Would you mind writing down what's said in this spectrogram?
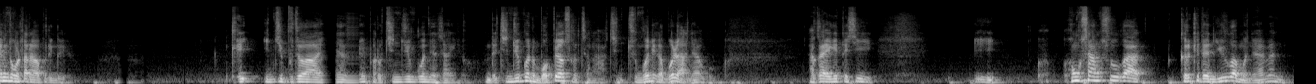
행동을 따라가 버린 거예요. 인지 부조화 현상이 바로 진중권 현상이죠. 근데 진중권은 못 배워서 그렇잖아. 진중권이가 뭘 아냐고. 아까 얘기했듯이 이 홍상수가 그렇게 된 이유가 뭐냐면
